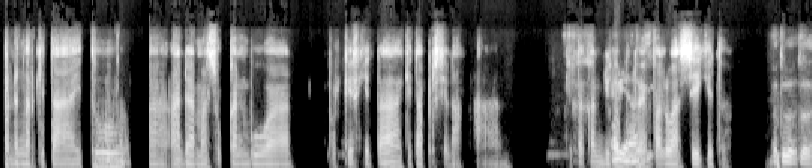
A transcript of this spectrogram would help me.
pendengar kita itu uh, ada masukan buat podcast kita kita persilakan kita kan juga Oh ya, butuh evaluasi gitu betul betul.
